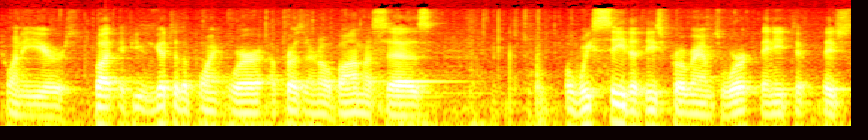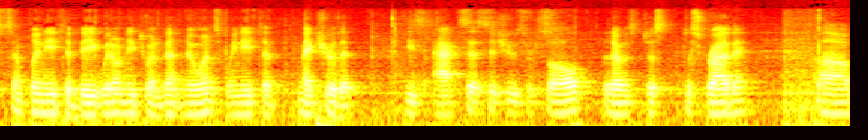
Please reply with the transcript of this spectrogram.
20 years. But if you can get to the point where President Obama says, we see that these programs work, they need to, they simply need to be, we don't need to invent new ones, we need to make sure that these access issues are solved that I was just describing, uh,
